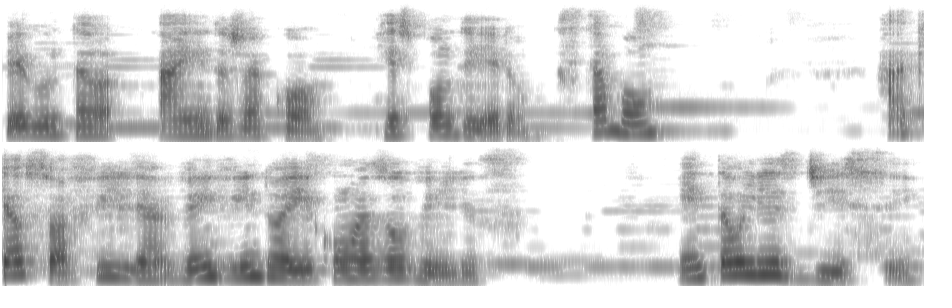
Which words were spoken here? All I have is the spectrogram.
Perguntou ainda Jacó. Responderam: Está bom. Raquel, sua filha, vem vindo aí com as ovelhas. Então lhes disse:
